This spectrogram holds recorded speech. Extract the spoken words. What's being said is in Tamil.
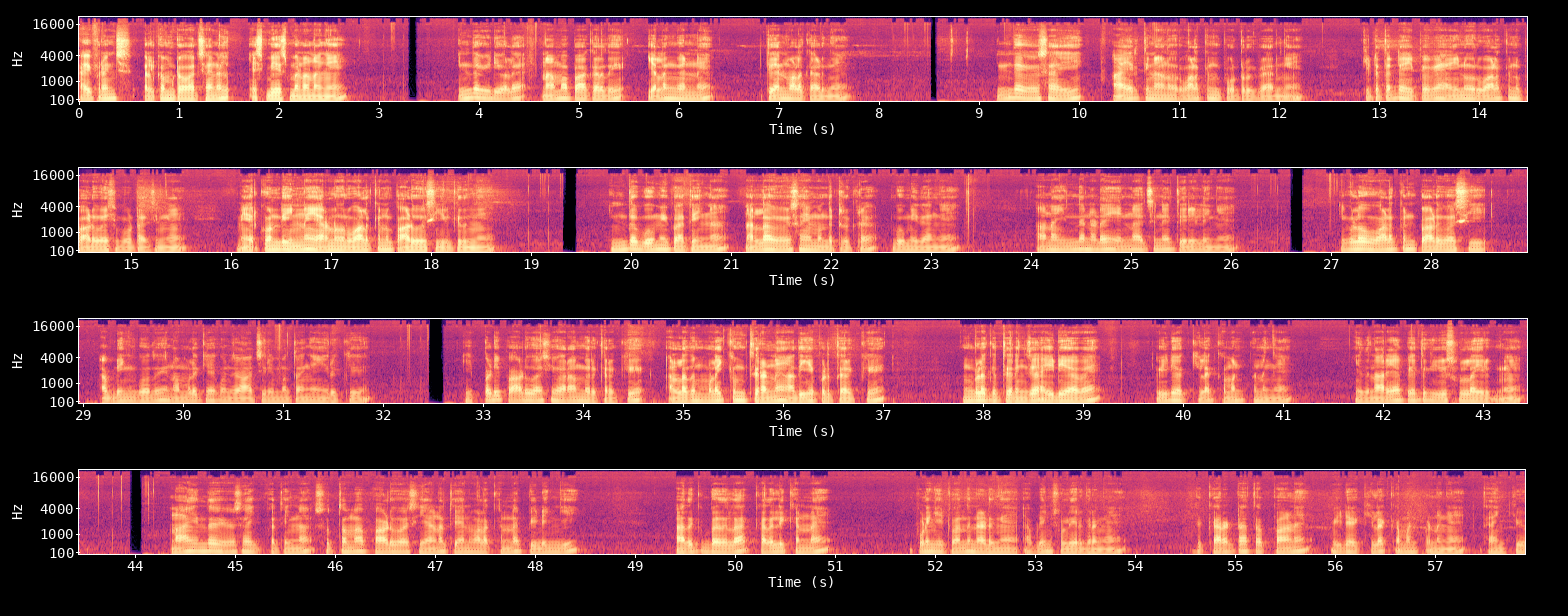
Hi friends welcome to our channel SPS பனானாங்க இந்த வீடியோவில் நாம் பார்க்குறது இளங்கன்று தேன் வழக்காடுங்க இந்த விவசாயி ஆயிரத்தி நானூறு வழக்குன்னு போட்டிருக்கிறாருங்க. கிட்டத்தட்ட இப்போவே ஐநூறு வழக்குன்னு பாடுவாசி போட்டாச்சுங்க. மேற்கொண்டு இன்னும் இரநூறு வழக்குன்னு பாடுவாசி இருக்குதுங்க. இந்த பூமி பார்த்திங்கன்னா நல்லா விவசாயம் வந்துட்டுருக்கிற பூமி தாங்க ஆனால் இந்த நடை என்னாச்சுன்னே தெரியலைங்க. இவ்வளோ வழக்குன்னு பாடுவாசி அப்படிங்கும்போது நம்மளுக்கே கொஞ்சம் ஆச்சரியமாக தாங்க இருக்குது இப்படி பாடுவாசி வராமல் இருக்கிறதுக்கு அல்லது முளைக்கும் திறனை அதிகப்படுத்துறதுக்கு உங்களுக்கு தெரிஞ்ச ஐடியாவை வீடியோ கீழே கமெண்ட் பண்ணுங்கள் இது நிறையா பேர்த்துக்கு யூஸ்ஃபுல்லாக இருக்குங்க. நான் இந்த விவசாயிக்கு பார்த்திங்கன்னா சுத்தமாக பாடுவாசியான தேன் வாழைக்கண்ணை பிடுங்கி அதுக்கு பதிலாக கதலிக்கண்ணை பிடுங்கிட்டு வந்து நடுங்க அப்படின்னு சொல்லியிருக்கிறேங்க. இது கரெக்டாக தப்பான வீடியோ கீழே கமெண்ட் பண்ணுங்கள் தேங்க்யூ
